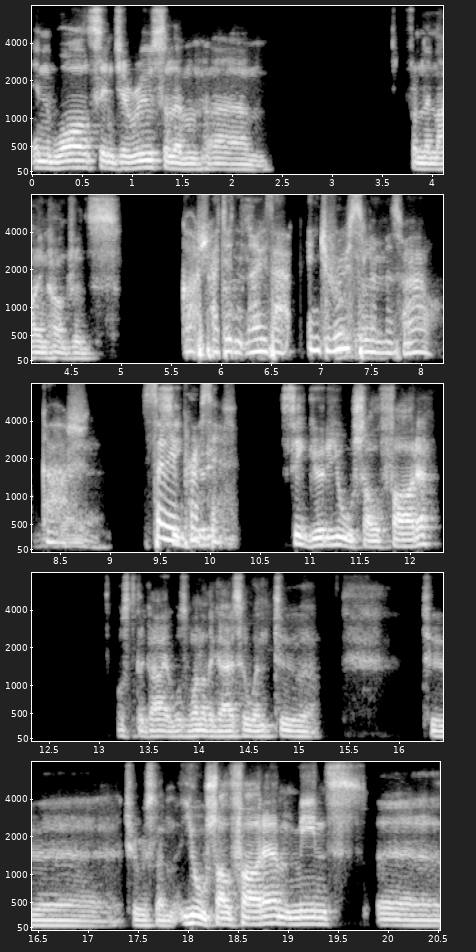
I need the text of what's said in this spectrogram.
in walls in Jerusalem um, from the 900s. Gosh, I didn't know that. In Jerusalem as well. Gosh, Yeah. so Sigurd- impressive. Sigurd Jorsalfare was the guy was one of the guys who went to uh, to uh, Jerusalem. Jorsalfare means uh,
